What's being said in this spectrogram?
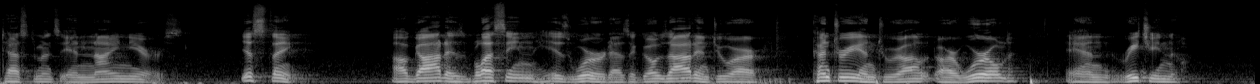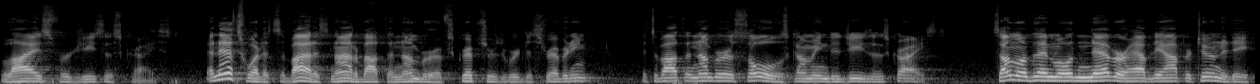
testaments in nine years. Just think how God is blessing His word as it goes out into our country and throughout our world and reaching lives for Jesus Christ. And that's what it's about. It's not about the number of scriptures we're distributing, it's about the number of souls coming to Jesus Christ. Some of them will never have the opportunity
